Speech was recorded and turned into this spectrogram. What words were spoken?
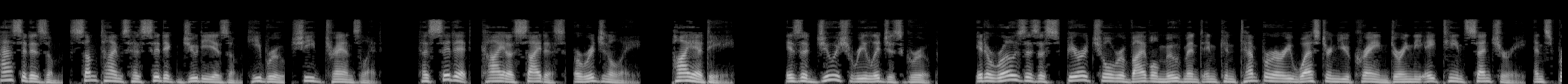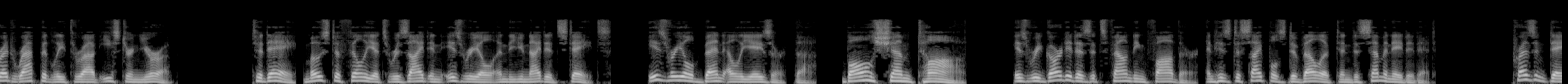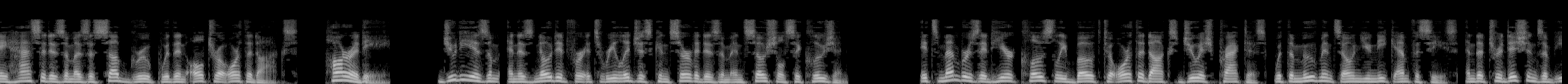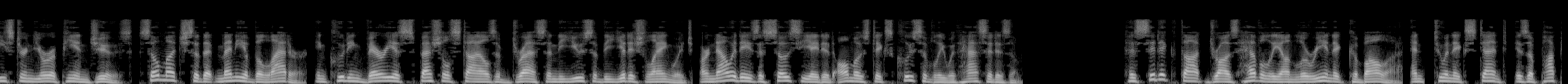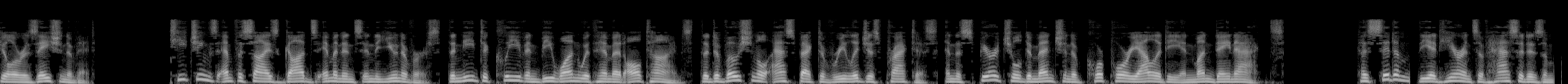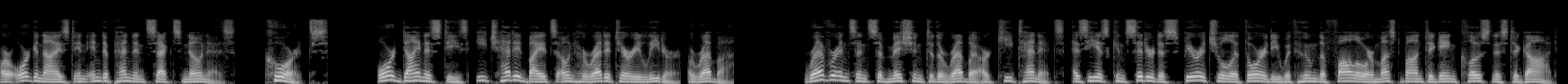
Hasidism, sometimes Hasidic Judaism Hebrew, Sheed translate. Hasidut, Kai Asitis, originally, piety, is a Jewish religious group. It arose as a spiritual revival movement in contemporary western Ukraine during the 18th century, and spread rapidly throughout Eastern Europe. Today, most affiliates reside in Israel and the United States. Israel ben Eliezer, the Baal Shem Tov, is regarded as its founding father, and his disciples developed and disseminated it. Present-day Hasidism is a sub-group within ultra-Orthodox Haredi Judaism, and is noted for its religious conservatism and social seclusion. Its members adhere closely both to Orthodox Jewish practice, with the movement's own unique emphases, and the traditions of Eastern European Jews, so much so that many of the latter, including various special styles of dress and the use of the Yiddish language, are nowadays associated almost exclusively with Hasidism. Hasidic thought draws heavily on Lurianic Kabbalah, and, to an extent, is a popularization of it. Teachings emphasize God's immanence in the universe, the need to cleave and be one with Him at all times, the devotional aspect of religious practice, and the spiritual dimension of corporeality and mundane acts. Hasidim, the adherents of Hasidism, are organized in independent sects known as courts or dynasties, each headed by its own hereditary leader, a rebbe. Reverence and submission to the Rebbe are key tenets, as he is considered a spiritual authority with whom the follower must bond to gain closeness to God.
